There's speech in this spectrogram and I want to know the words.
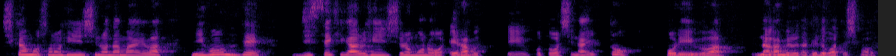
しかもその品種の名前は、日本で実績がある品種のものを選ぶっていうことをしないと、オリーブは眺めるだけで終わってしまう。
